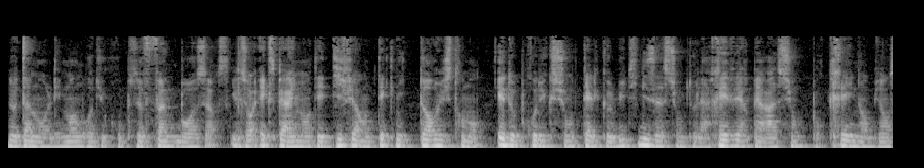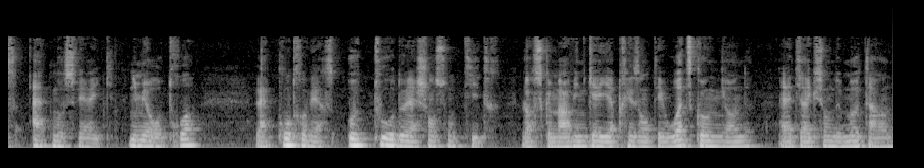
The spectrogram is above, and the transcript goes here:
notamment les membres du groupe The Funk Brothers. Ils ont expérimenté différentes techniques d'enregistrement et de production telles que l'utilisation de la réverbération pour créer une ambiance atmosphérique. Numéro 3 la controverse autour de la chanson titre lorsque Marvin Gaye a présenté What's Going On à la direction de Motown.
